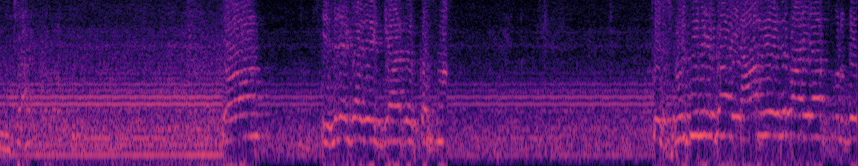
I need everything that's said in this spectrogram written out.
विचार तो इसने का यज्ञ तो कस्मा तो स्मृति ने कहा, यहाँ वेद या स्मृति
